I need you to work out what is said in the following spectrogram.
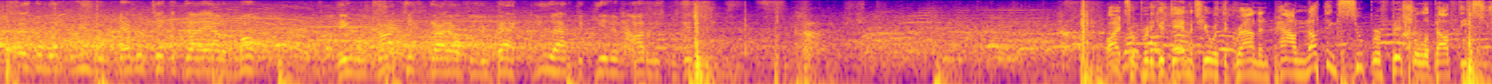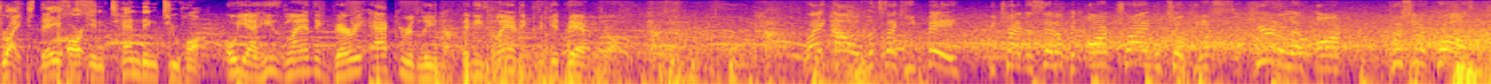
Just as the referee will never take a guy out of mount, they will not take a guy off of your back. You have to get him out of this position. Right, so pretty good damage here with the ground and pound. Nothing superficial about these strikes. They are intending to harm. Oh, yeah, he's landing very accurately, and he's landing to get damage off. Right now, it looks like he may be trying to set up an arm triangle choke. He needs to secure the left arm, push it across,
